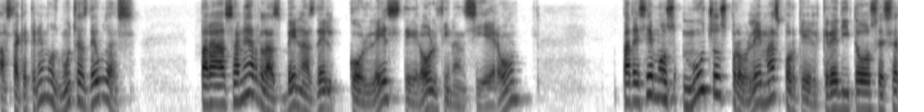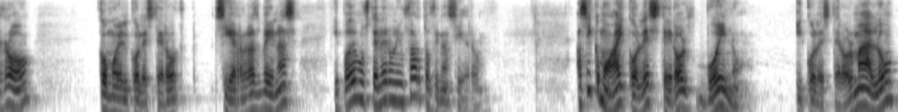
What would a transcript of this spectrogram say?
hasta que tenemos muchas deudas. Para sanear las venas del colesterol financiero, padecemos muchos problemas porque el crédito se cerró, como el colesterol cierra las venas y podemos tener un infarto financiero. Así como hay colesterol bueno y colesterol malo,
